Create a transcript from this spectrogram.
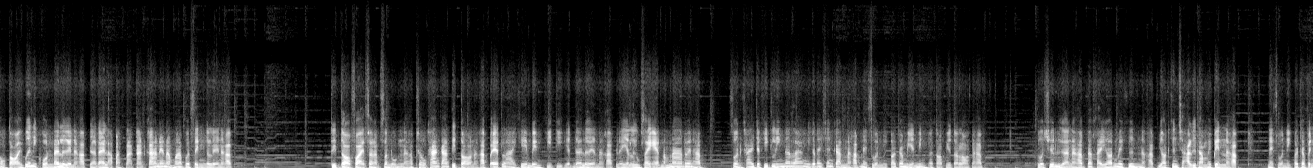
ส่งต่อให้เพื่อนอีกคนได้เลยนะครับ จะได้รับอัตราการค่าแนะนำ5%กันเลยนะครับ ติดต่อฝ่ายสนับสนุนนะครับ ช่องทางการติดต่อนะครับแอดไลน์ KMM ขีด TH ได้เลยนะครับ และอย่าลืมใส่แอดน้ำหน้าด้วยนะครับ ส่วนใครจะคลิกลิงก์ด้านล่างนี้ก็ได้เช่นกันนะครับ ในส่วนนี้ก็จะมีแอดมินคอยตอบอยู่ตลอดนะครับตัวช่วยเหลือนะครับ ถ้าใครยอดไม่ขึ้นนะครับ ยอดขึ้นช้าหรือทำไม่เป็นนะครับ ในส่วนนี้ก็จะเป็น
